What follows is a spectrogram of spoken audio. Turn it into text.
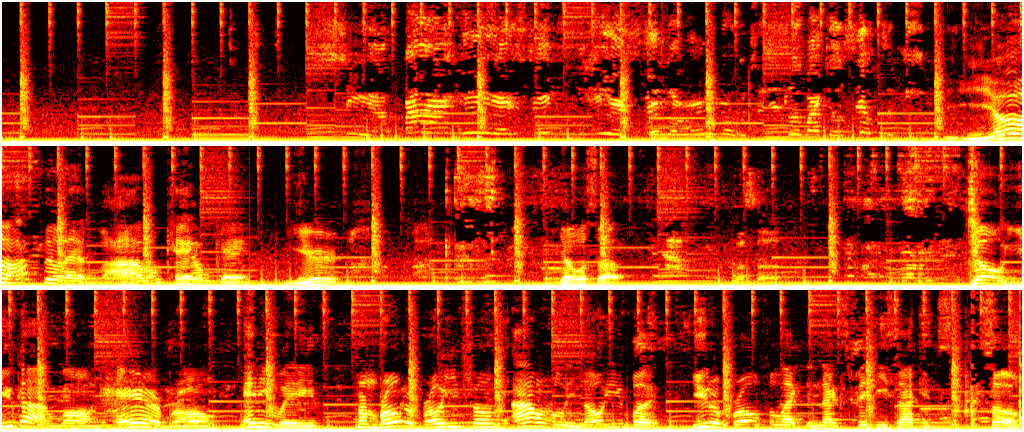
fine ass, sexy ass, nigga. I don't know, but you just look like yourself to me. Yeah, I feel that vibe. Okay, okay. You're. Yo, what's up? What's up? Yo, you got long hair, bro. Anyways, from bro to bro, you feel me? I don't really know you, but you the bro for like the next 50 seconds. So,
